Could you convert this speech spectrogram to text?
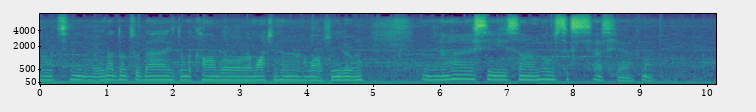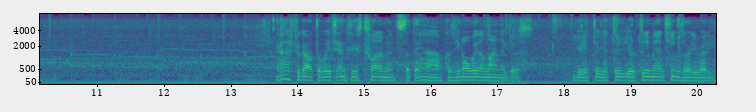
little team. He's not doing too bad. He's doing a combo. I'm watching him. I'm watching you. Yeah, I see some little success here. Come on. I gotta figure out the way to enter these tournaments that they have because you don't wait in line like this. Your three, your three, your three-man team's already ready.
